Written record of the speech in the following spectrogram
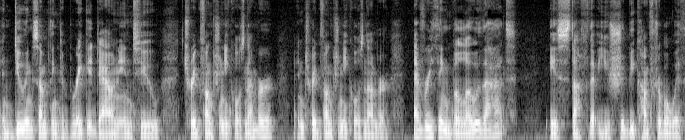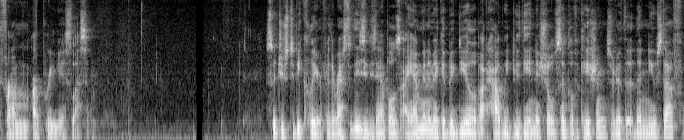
and doing something to break it down into trig function equals number and trig function equals number. Everything below that is stuff that you should be comfortable with from our previous lesson. So just to be clear, for the rest of these examples, I am going to make a big deal about how we do the initial simplification, sort of the, the new stuff.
